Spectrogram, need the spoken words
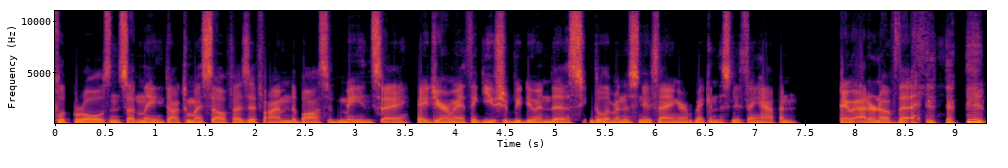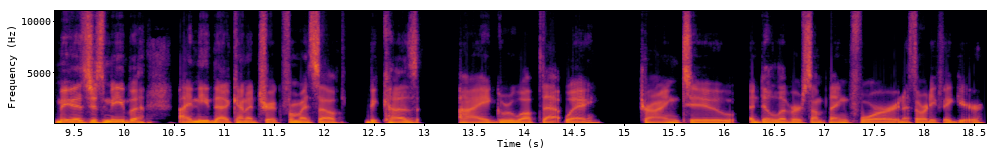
flip roles, and suddenly talk to myself as if I'm the boss of me and say, Hey, Jeremy, I think you should be doing this, delivering this new thing or making this new thing happen. Anyway, I don't know if that maybe it's just me, but I need that kind of trick for myself because I grew up that way, trying to deliver something for an authority figure.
